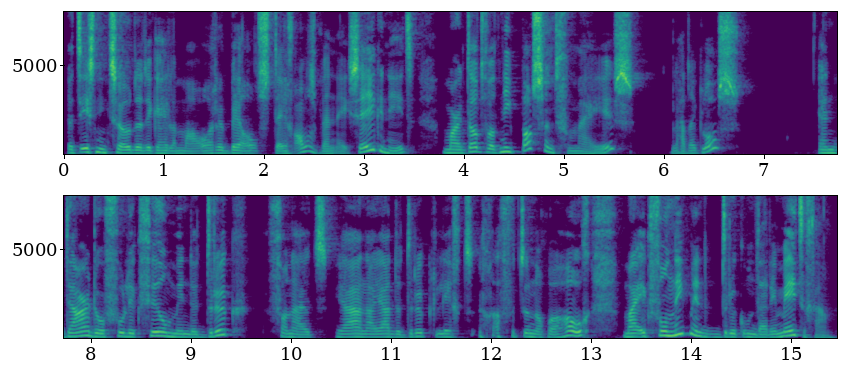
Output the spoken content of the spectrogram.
Het is niet zo dat ik helemaal rebels tegen alles ben. Nee, zeker niet. Maar dat wat niet passend voor mij is, laat ik los. En daardoor voel ik veel minder druk vanuit, ja, nou ja, de druk ligt af en toe nog wel hoog. Maar ik voel niet meer de druk om daarin mee te gaan.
